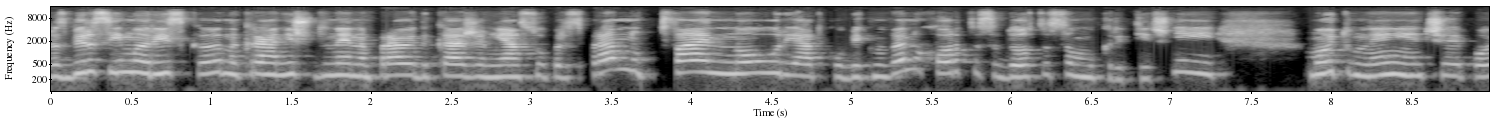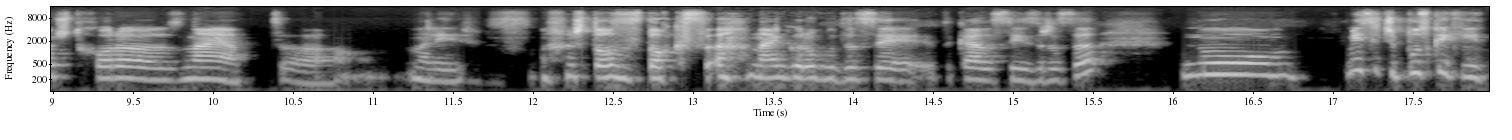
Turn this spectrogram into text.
Разбира се, има риска накрая нищо да не е направил и да каже, ами аз супер справям, но това е много рядко. Обикновено хората са доста самокритични и моето мнение е, че повечето хора знаят, а, нали, що за стока са, най-грубо да се, така да се израза, но мисля, че пускайки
